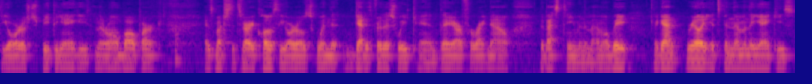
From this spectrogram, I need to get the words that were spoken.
the Orioles beat the Yankees in their own ballpark as much as it's very close, the Orioles win the, get it for this week, and they are for right now the best team in the MLB. Again, really, it's been them and the Yankees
